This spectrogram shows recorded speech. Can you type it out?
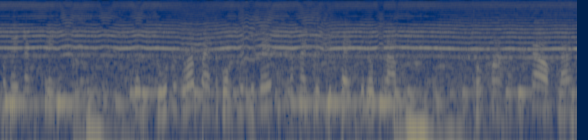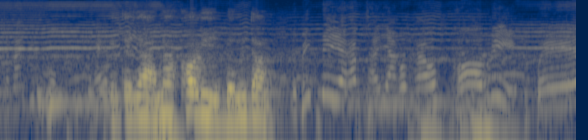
ประเทศอังกฤษส่วนสูง186เซนติเมตรน้ำหนัก78กิโลกรัมชกมา 39 ครั้ง ชนะ 26 แพ้อินตยาเนาะคอรีเบนดอนเดอะบิ๊กดีครับ ฉายาของเขา คอรีเบน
